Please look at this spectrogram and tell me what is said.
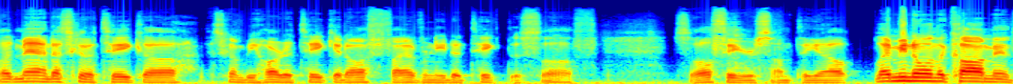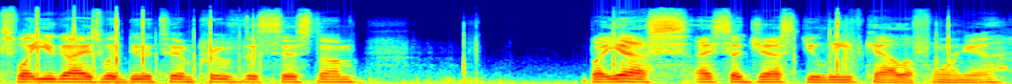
But man, that's to take, uh, it's to be hard to take it off if I ever need to take this off. So I'll figure something out. Let me know in the comments what you guys would do to improve this system. But yes, I suggest you leave California.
